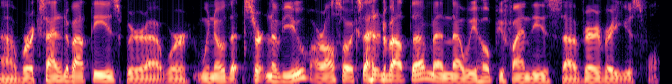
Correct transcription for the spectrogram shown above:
Uh, we're excited about these. We're we're we know that certain of you are also excited about them, and we hope you find these very very useful.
